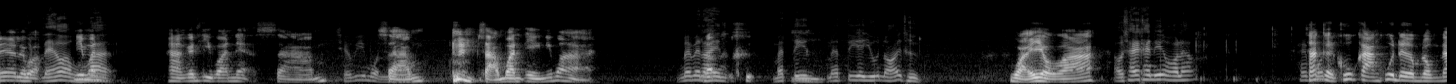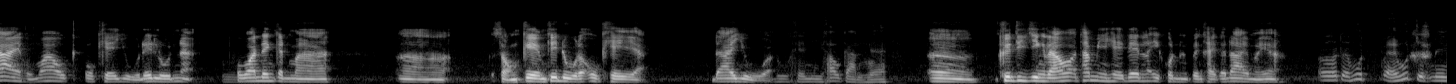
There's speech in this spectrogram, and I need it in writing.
แน่เลยหมว่ะดแล้วอะผนี่มมันว่าห่างกันกี่วันเนี่ยสามเชลวีหมดแล้วสาม สามวันเองนี่ว่า ไม่เป็นไรแล้วคือแมตตี้อืมแมตตี้อายุน้อยถึก ไหวเหรอวะ เอาใช้แค่นี้พอแล้วให้ถ้าพ้นเกิดคู่กลางคู่เดิมลงได้ ผมว่าโอเคอยู่ได้ลุ้นน่ะอืมเพราะว่าเล่นกันมาอ่าสองเกมที่ดูแล้วโอเคอะ ได้อยู่อะ ดูเคมีเข้ากันไงเออ คือจริงๆแล้วถ้ามีเฮเดนแล้วอีกคนหนึ่งเป็นใครก็ได้ไหมอะ เออแต่พูดแต่พูดจุดหนึ่ง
